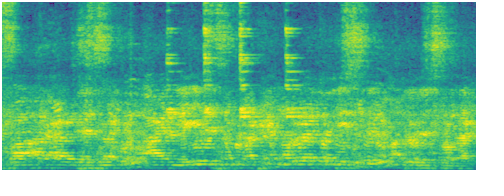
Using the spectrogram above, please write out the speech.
స్వాహాకారం చేసినప్పుడు ఆయన నెయ్యి వేసినప్పుడు మాత్రమే మూడు వేలతో తీసి మీరు మంత్రం వేసుకుంటారు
